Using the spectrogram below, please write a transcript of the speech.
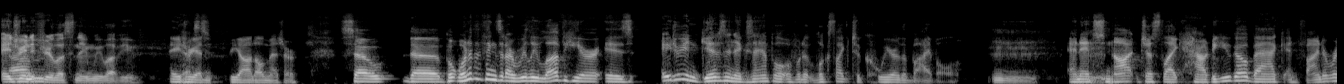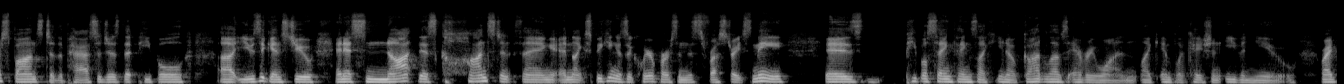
adrian Um, if you're listening we love you Adrian Yes. beyond all measure. So the but one of the things that I really love here is Adrian gives an example of what it looks like to queer the Bible. Mm, And it's not just like how do you go back and find a response to the passages that people uh, use against you, and it's not this constant thing. And like speaking as a queer person, this frustrates me. Is people saying things like, you know, God loves everyone, like implication, even you, right?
